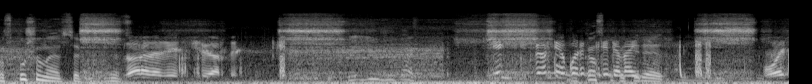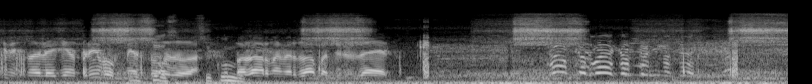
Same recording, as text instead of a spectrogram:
раскушенная все. Два раза здесь четвертый. город передавай. 8001 прибыл к месту Сейчас, вызова. Секунду. Пожар номер два подтверждает. Маска 2, Кавказе на связи.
